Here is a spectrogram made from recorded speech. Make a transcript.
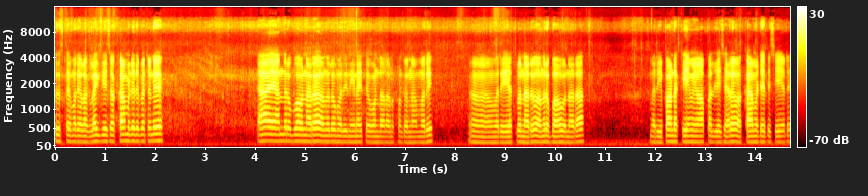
చూస్తే మరి ఒక లైక్ చేసి ఒక కామెంట్ అయితే పెట్టండి. అందరూ బాగున్నారా? అందులో మరి నేనైతే ఉండాలనుకుంటున్నా. మరి మరి ఎట్లున్నారు? అందరూ బాగున్నారా? మరి ఈ పండగకి ఏమేమి అప్పాలు చేశారో ఒక కామెంట్ అయితే చేయండి.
